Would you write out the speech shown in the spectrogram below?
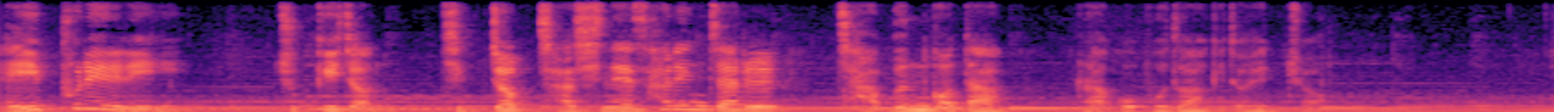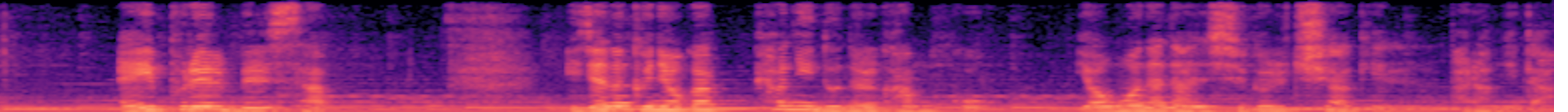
에이프릴이 죽기 전 직접 자신의 살인자를 잡은 거다라고 보도하기도 했죠. 에이프릴 밀삽. 이제는 그녀가 편히 눈을 감고 영원한 안식을 취하길 바랍니다.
